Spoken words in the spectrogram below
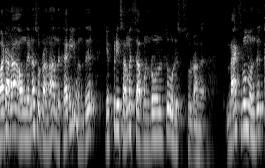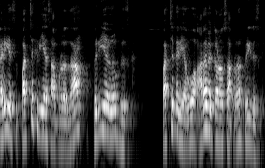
பட் ஆனால் அவங்க என்ன சொல்கிறாங்கன்னா அந்த கறியை வந்து எப்படி சமைச்சு சாப்பிட்றோன்ட்டு ஒரு லிஸ்ட் சொல்கிறாங்க மேக்ஸிமம் வந்து கறியை பச்சை கறியாக சாப்பிட்றது தான் பெரிய அளவுக்கு ரிஸ்க் பச்சைக்கறியாவோ கறியாவோ சாப்பிட்றது தான் பெரிய ரிஸ்க்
